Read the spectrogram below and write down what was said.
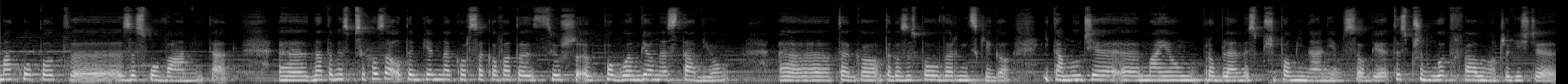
Ma kłopot ze słowami, tak? Natomiast psychoza otępienna Korsakowa to jest już pogłębione stadium tego, tego zespołu wernickiego. I tam ludzie e, mają problemy z przypominaniem sobie. To jest przy długotrwałym oczywiście e,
